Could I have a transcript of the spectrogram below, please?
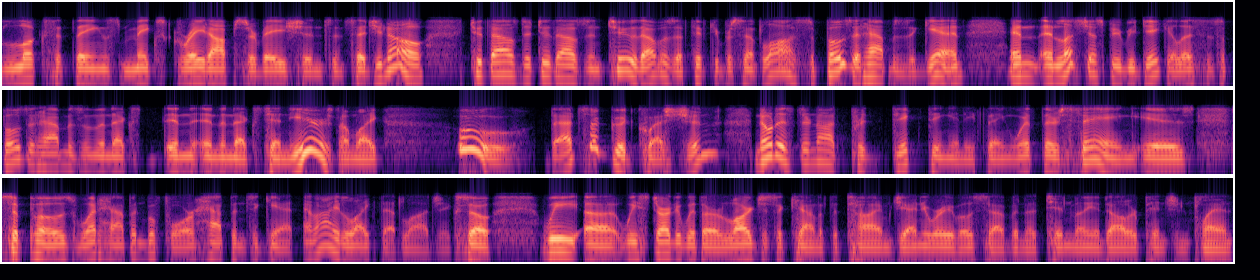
looks at things, makes great observations, and said, you know, 2000 to 2002, that was a 50% loss. Suppose it happens again, and and let's just be ridiculous. And suppose it happens in the next in in the next 10 years? I'm like, ooh, that's a good question. Notice they're not predicting anything. What they're saying is, suppose what happened before happens again, and I like that logic. So we uh, we started with our largest account at the time, January of 07, a 10 million dollar pension plan,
